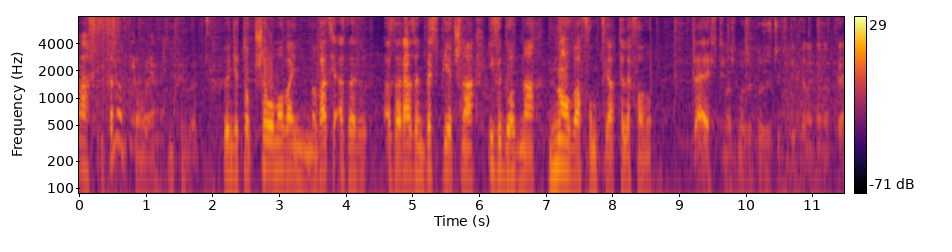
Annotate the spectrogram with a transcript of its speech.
Ach, i kanapka moja. Dziękuję bardzo. Będzie to przełomowa innowacja, a, zar- a zarazem bezpieczna i wygodna nowa funkcja telefonu. Cześć. Masz może pożyczyć dychę na kanapkę?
